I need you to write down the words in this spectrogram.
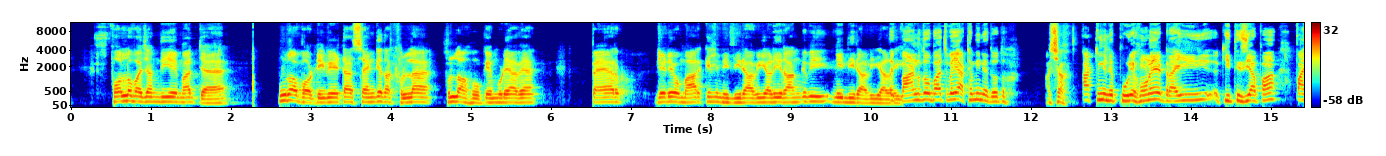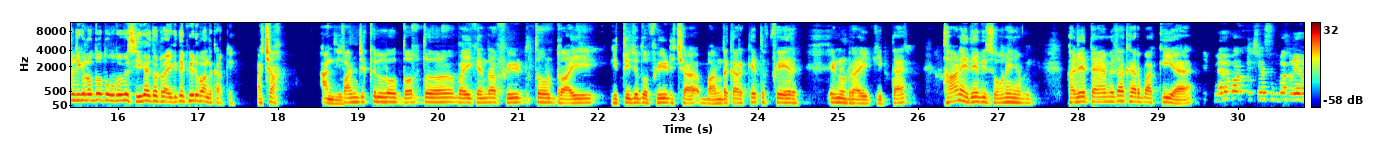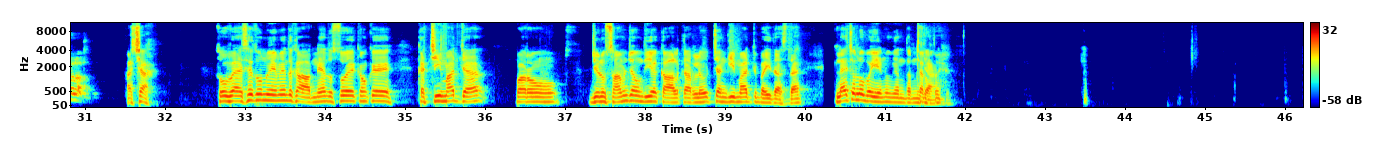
ਫੁੱਲ ਵਜਨ ਦੀ ਇਹ ਮੱਝ ਹੈ। ਪੂਰਾ ਬਾਡੀ weight ਹੈ ਸਿੰਘ ਦਾ ਖੁੱਲਾ ਖੁੱਲਾ ਹੋ ਕੇ ਮੁੜਿਆ ਹੋਇਆ ਹੈ। ਪੈਰ ਜਿਹੜੇ ਉਹ ਮਾਰਕਿੰਗ ਨੀਲੀ ਰਾਵੀ ਵਾਲੀ ਰੰਗ ਵੀ ਨੀਲੀ ਰਾਵੀ ਵਾਲਾ ਤੇ ਹੀ। ਬੰਡ ਤੋਂ ਬਾਅਦ ਚ ਬਈ 8 ਮਹੀਨੇ ਦੁੱਧ। ਅੱਛਾ। 8 ਮਹੀਨੇ ਪੂਰੇ ਹੋਣੇ ਡਰਾਈ ਕੀਤੀ ਸੀ ਆਪਾਂ। 5 ਕਿਲੋ ਦੁੱਧ ਉਦੋਂ ਵੀ ਸੀਗਾ ਜਦੋਂ ਡਰਾਈ ਕੀਤੇ ਫੀਡ ਬੰਦ ਕਰਕੇ। ਅੱਛਾ। ਹਾਂਜੀ। 5 ਕਿਲੋ ਦੁੱਧ ਬਾਈ ਕਹਿੰਦਾ ਫੀਡ ਤੋਂ ਡਰਾਈ ਕੀਤੀ ਜਦੋਂ ਫੀਡ ਬੰਦ ਕਰਕੇ ਤੇ ਫਿਰ ਇਹਨੂੰ ਡਰਾਈ ਕੀਤਾ ਹੈ। ਥਾਣ ਇਹਦੇ ਵੀ ਸੋਹਣੇ ਆ ਵੀ। ਹਜੇ ਟਾਈਮ ਇਹਦਾ ਖੈਰ ਬਾਕੀ ਹੈ। ਮੇਰੇ ਕੋਲ ਪਿੱਛੇ ਸੂਪਰ ਕਲੀਅਰ ਵਾਲਾ ਅੱਛਾ। ਸੋ ਵੈਸੇ ਤੁਹਾਨੂੰ ਐਵੇਂ ਦਿਖਾ ਦਿੰਦੇ ਆ ਦੋਸਤੋ ਇਹ ਕਿਉਂਕਿ ਕੱਚੀ ਮੱਝ ਹੈ ਪਰ ਉਹ ਜਿਹਨੂੰ ਸਮਝ ਆਉਂਦੀ ਹੈ ਕਾਲ ਕਰ ਲਿਓ ਚੰਗੀ ਮੱਝ ਬਾਈ ਦੱਸਦਾ। ਲੈ ਚਲੋ ਬਾਈ ਇਹਨੂੰ ਵੀ ਅੰਦਰ ਨੂੰ ਭਾਈ।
